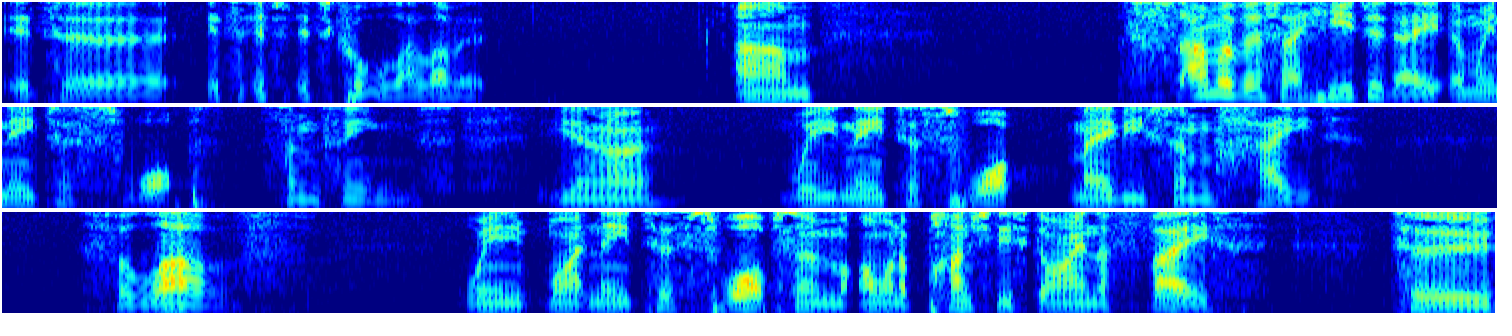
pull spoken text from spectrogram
it's, a, it's, it's, it's cool. I love it. Um, some of us are here today and we need to swap some things. You know, we need to swap maybe some hate for love. We might need to swap some, I want to punch this guy in the face, to,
